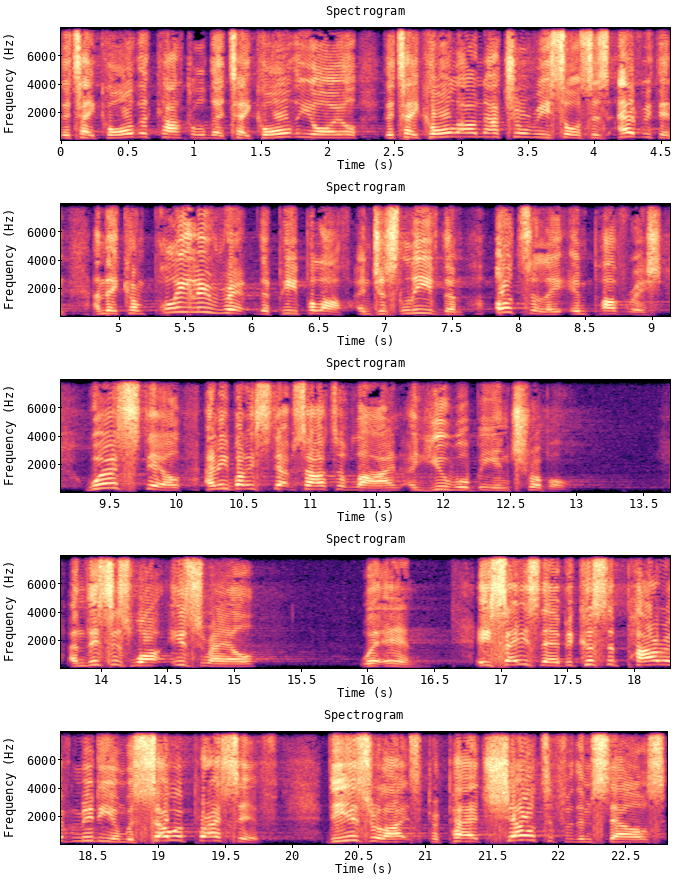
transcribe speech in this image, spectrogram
they take all the cattle, they take all the oil, they take all our natural resources, everything, and they completely rip the people off and just leave them utterly impoverished. Worse still, anybody steps out of line and you will be in trouble. And this is what Israel were in. It says there, because the power of Midian was so oppressive, the Israelites prepared shelter for themselves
